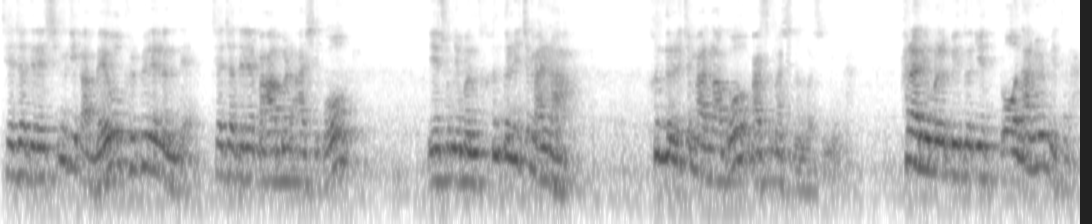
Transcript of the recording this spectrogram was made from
제자들의 심기가 매우 불편했는데 제자들의 마음을 아시고 예수님은 흔들리지 말라. 흔들리지 말라고 말씀하시는 것입니다. 하나님을 믿으니 또 나를 믿어라.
